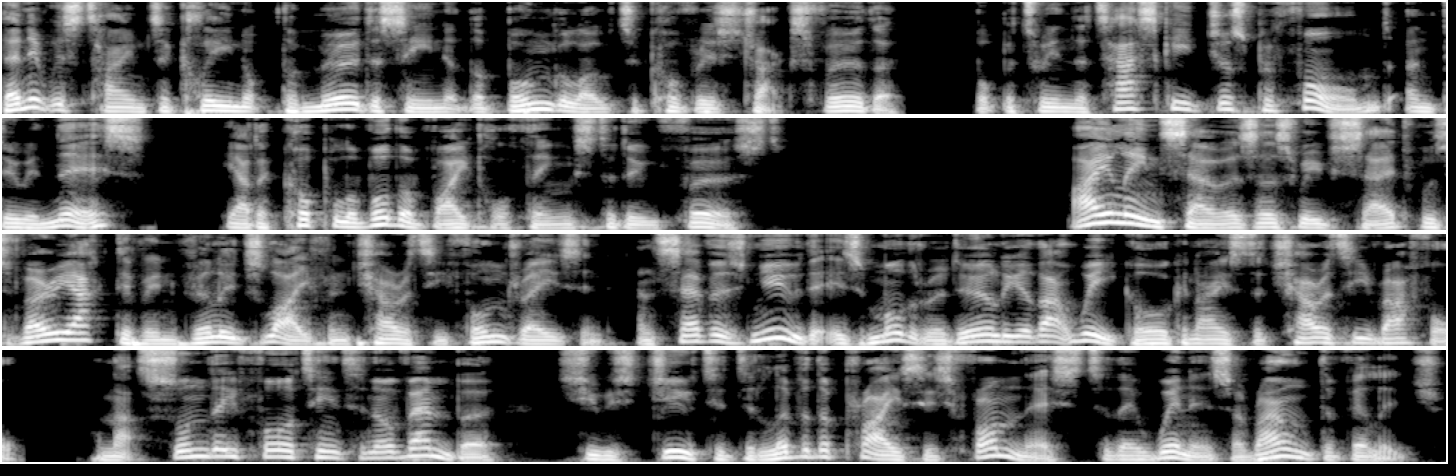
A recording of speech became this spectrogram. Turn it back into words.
Then it was time to clean up the murder scene at the bungalow to cover his tracks further, but between the task he'd just performed and doing this, he had a couple of other vital things to do first. Eileen Severs, as we've said, was very active in village life and charity fundraising, and Severs knew that his mother had earlier that week organised a charity raffle, and that Sunday 14th November she was due to deliver the prizes from this to their winners around the village.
